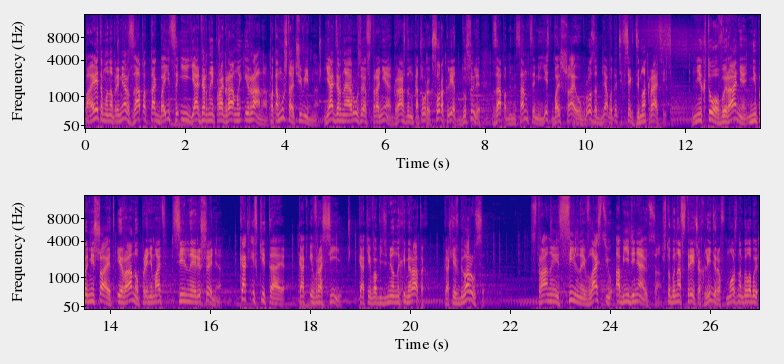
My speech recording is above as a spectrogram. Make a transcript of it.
Поэтому, например, Запад так боится и ядерной программы Ирана, потому что, очевидно, ядерное оружие в стране, граждан которых 40 лет душили западными санкциями, есть большая угроза для вот этих всех демократий. Никто в Иране не помешает Ирану принимать сильные решения, как и в Китае, как и в России, как и в Объединенных Эмиратах, как и в Беларуси. Страны с сильной властью объединяются, чтобы на встречах лидеров можно было бы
